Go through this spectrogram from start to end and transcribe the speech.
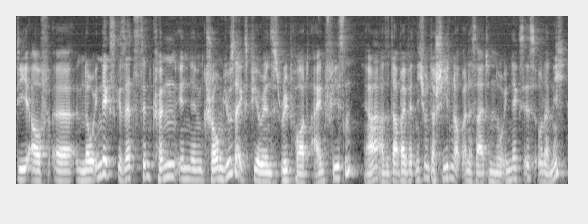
die auf äh, No-Index gesetzt sind, können in den Chrome User Experience Report einfließen. Ja, also dabei wird nicht unterschieden, ob eine Seite No-Index ist oder nicht.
